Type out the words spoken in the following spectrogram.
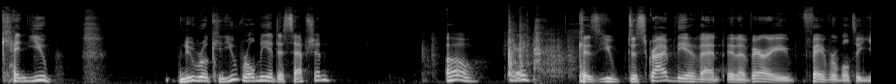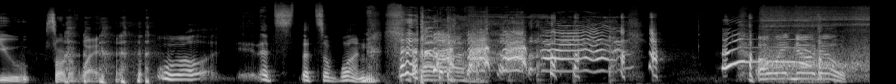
Can you, New can you roll me a deception? Oh, okay. Because you described the event in a very favorable to you sort of way. Well, that's that's a 1. Uh, oh wait, no, no.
